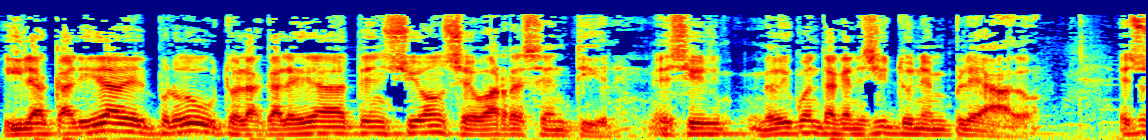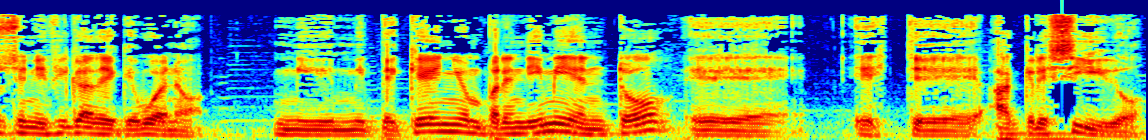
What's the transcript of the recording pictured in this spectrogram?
y la calidad del producto, la calidad de atención se va a resentir. Es decir, me doy cuenta que necesito un empleado. Eso significa de que, bueno, mi, mi pequeño emprendimiento eh, este, ha crecido.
